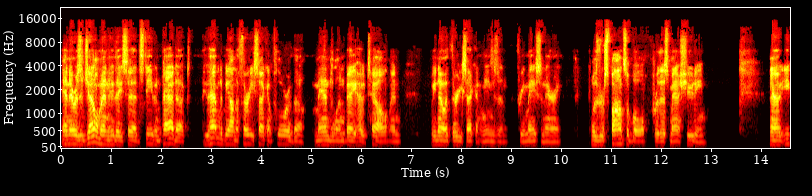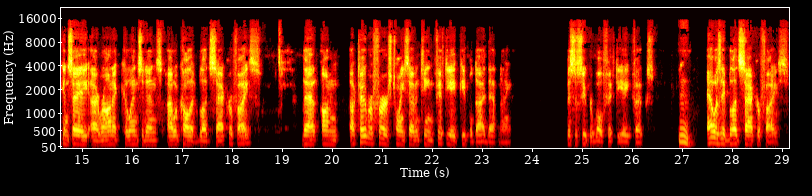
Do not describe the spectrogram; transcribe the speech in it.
And there was a gentleman who they said, Stephen Paddock, who happened to be on the 32nd floor of the Mandalay Bay Hotel. And we know what 32nd means in Freemasonry, was responsible for this mass shooting. Now, you can say ironic coincidence. I would call it blood sacrifice that on October 1st, 2017, 58 people died that night. This is Super Bowl 58, folks. Hmm. That was a blood sacrifice.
